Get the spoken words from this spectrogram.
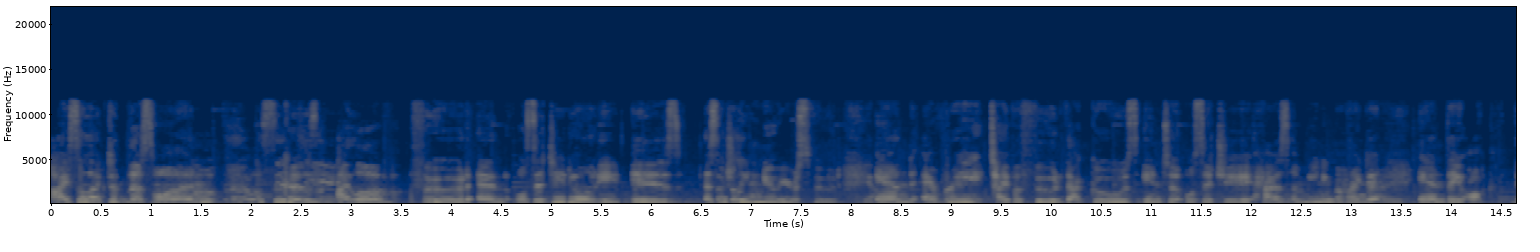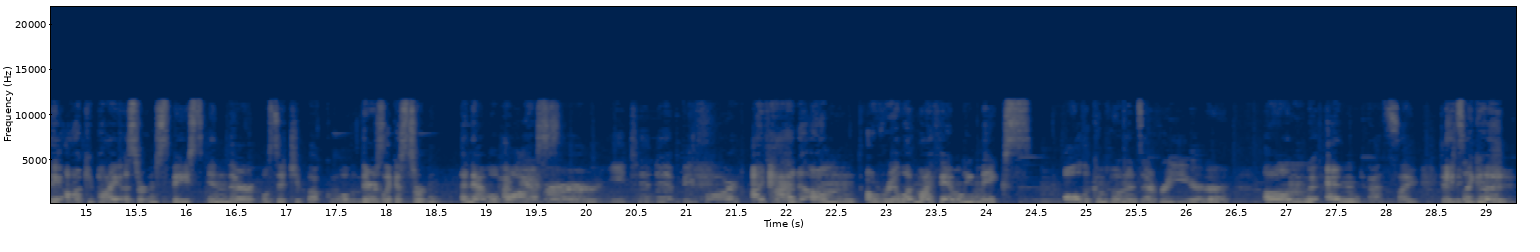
I selected this one. Oh, Because I love food and osechi ryori is essentially New Year's food. Yeah. And every type of food that goes into osechi has a meaning behind it. Right. And they they occupy a certain space in their osechi bako. There's like a certain enamel Have box. Have you ever eaten it before? I've had um a real my family makes all the components every year. Um and That's like It's like a- dedication.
